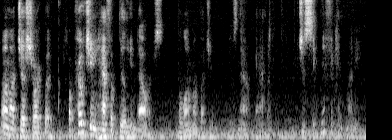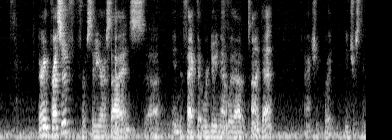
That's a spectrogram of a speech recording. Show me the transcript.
well, not just short, but approaching half a billion dollars. The Longmont budget is now at, which is significant money. Very impressive for a city our size, uh, in the fact that we're doing that without a ton of debt. Actually, quite interesting.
